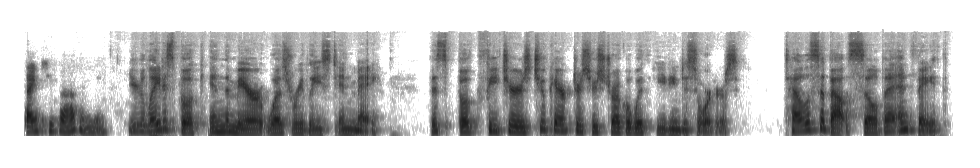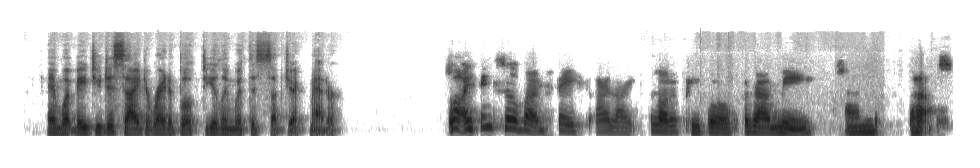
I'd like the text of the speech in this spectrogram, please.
Thank you for having me. Your latest book, In the Mirror, was released in May. This book features two characters who struggle with eating disorders. Tell us about Silva and Faith and what made you decide to write a book dealing with this subject matter. Well, I think Silva and Faith are like a lot of people around me, and perhaps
